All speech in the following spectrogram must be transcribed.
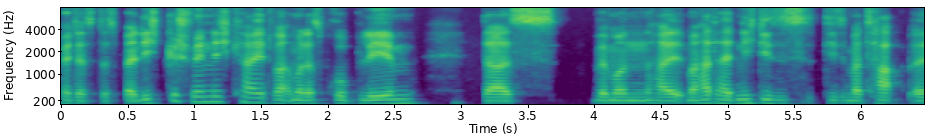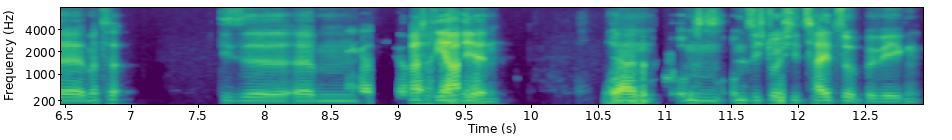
bei das, das bei Lichtgeschwindigkeit war immer das Problem, dass wenn man halt, man hat halt nicht dieses, diese Mata äh, Mata diese ähm, Materialien, Ja, um, um, um sich durch die Zeit zu bewegen.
